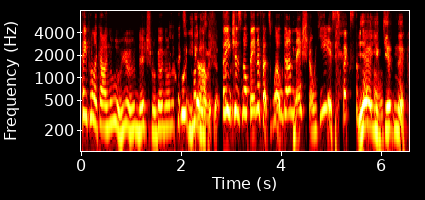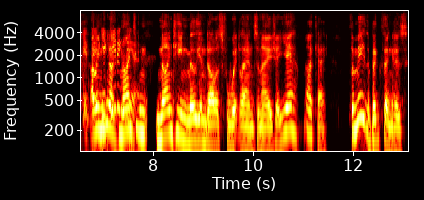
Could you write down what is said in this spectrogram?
people are going, oh, yeah, National going on to fix well, yeah, potholes. I mean, Features, not benefits. Well done, National. Yes, fix the Yeah, you're getting there. I mean, you know, 19, $19 million for wetlands in Asia. Yeah, okay. For me, the big thing is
